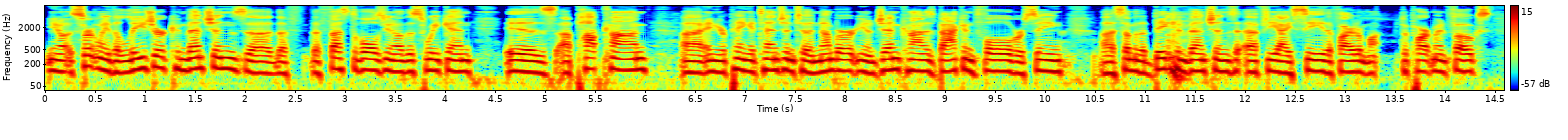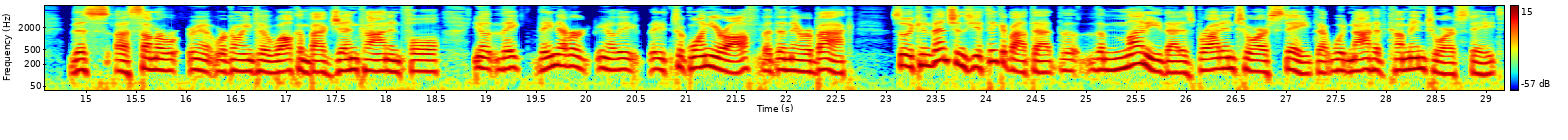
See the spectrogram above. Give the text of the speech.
You know, certainly the leisure conventions, uh, the the festivals. You know, this weekend is uh, PopCon, uh, and you're paying attention to a number. You know, Gen Con is back in full. We're seeing uh, some of the big conventions, FDIC, the fire de- department folks. This uh, summer, know, we're going to welcome back Gen Con in full. You know, they they never, you know, they they took one year off, but then they were back. So the conventions, you think about that, the the money that is brought into our state that would not have come into our state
